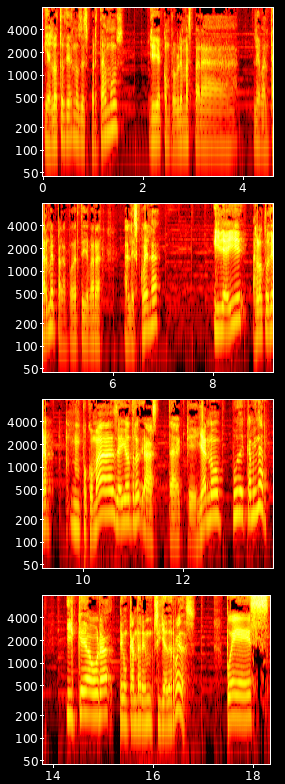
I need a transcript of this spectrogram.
y el otro día nos despertamos yo ya con problemas para levantarme, para poderte llevar a, la escuela. Y de ahí al otro día un poco más, de ahí otro, hasta que ya no pude caminar. Y que ahora tengo que andar en silla de ruedas. Pues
